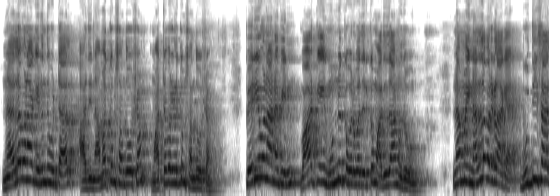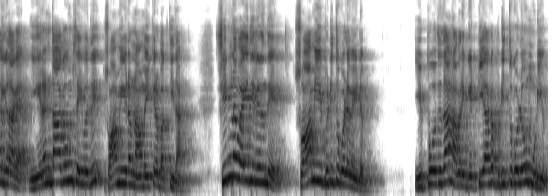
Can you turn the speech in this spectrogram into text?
நல்லவனாக இருந்துவிட்டால் அது நமக்கும் சந்தோஷம் மற்றவர்களுக்கும் சந்தோஷம். பெரியவனான பின் வாழ்க்கையில் முன்னுக்கு வருவதற்கும் அதுதான் உதவும். நம்மை நல்லவர்களாக புத்திசாலிகளாக இரண்டாகவும் செய்வது சுவாமியிடம் நாம் வைக்கிற பக்தி தான் சின்ன வயதிலிருந்தே சுவாமியை பிடித்து கொள்ள வேண்டும். இப்போதுதான் அவரை கெட்டியாக பிடித்து கொள்ளவும் முடியும்.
